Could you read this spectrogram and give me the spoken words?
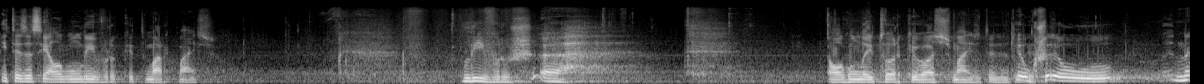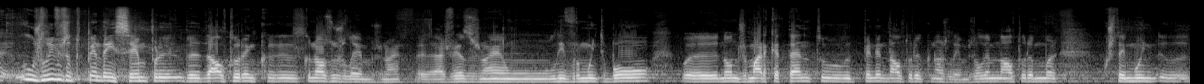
E tens assim algum livro que te marque mais? Livros. Uh... Algum leitor que eu gostes mais de, de eu, eu, os livros dependem sempre da altura em que, que, nós os lemos, não é? Às vezes, não é? Um livro muito bom uh, não nos marca tanto, dependendo da altura que nós lemos. Eu lembro na altura, gostei muito,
